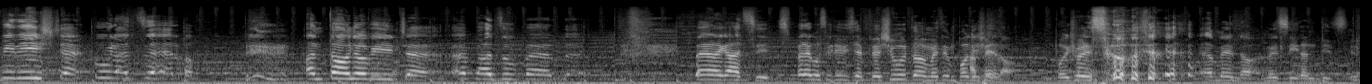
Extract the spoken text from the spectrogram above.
Finisce! 1-0! Antonio vince! E Mazzu perde! Bene ragazzi, spero che questo video vi sia piaciuto. Mettete un po' di me no. Un pollicione in su. a me no, a me sì, tantissimo.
